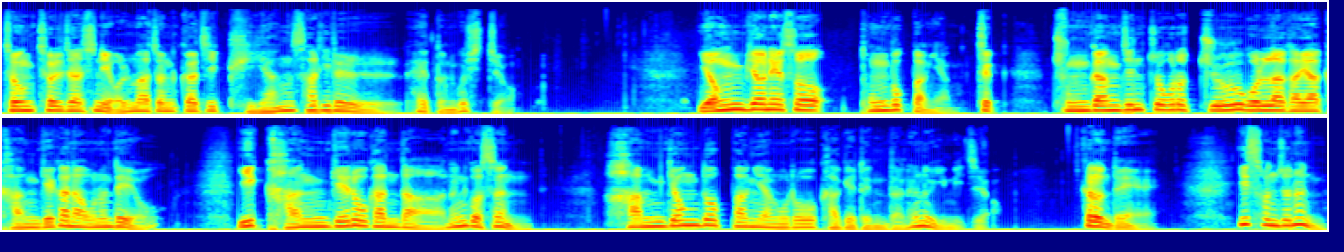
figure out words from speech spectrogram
정철 자신이 얼마 전까지 귀양살이를 했던 곳이죠. 영변에서 동북 방향, 즉 중강진 쪽으로 쭉 올라가야 강계가 나오는데요. 이 강계로 간다는 것은 함경도 방향으로 가게 된다는 의미죠. 그런데 이 선조는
